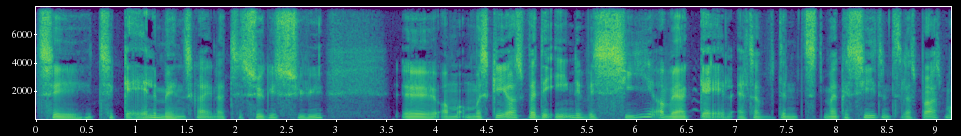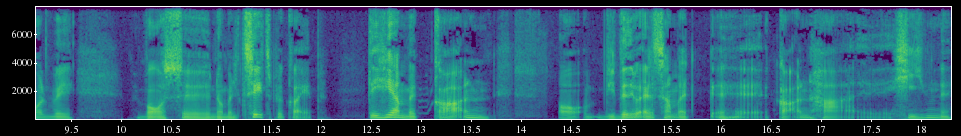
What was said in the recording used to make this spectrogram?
til, til gale mennesker eller til psykisk syge, øh, og, og måske også, hvad det egentlig vil sige at være gal. Altså, den, man kan sige, den stiller spørgsmål ved vores øh, normalitetsbegreb. Det her med gralen, og vi ved jo alle sammen, at øh, gralen har øh, hilende,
